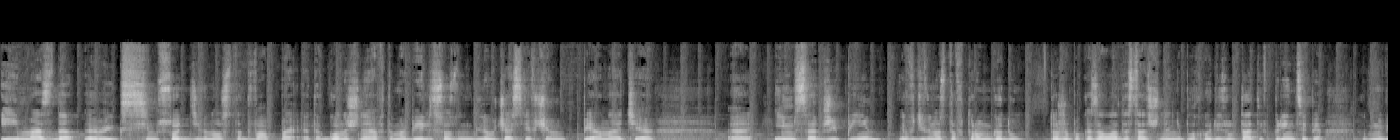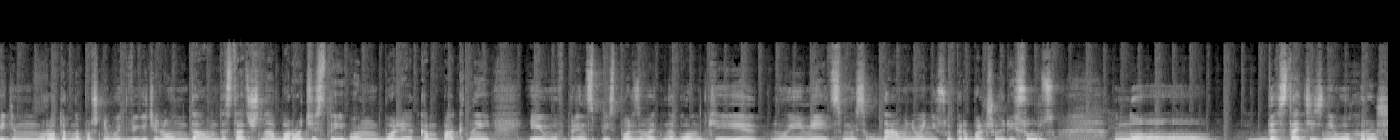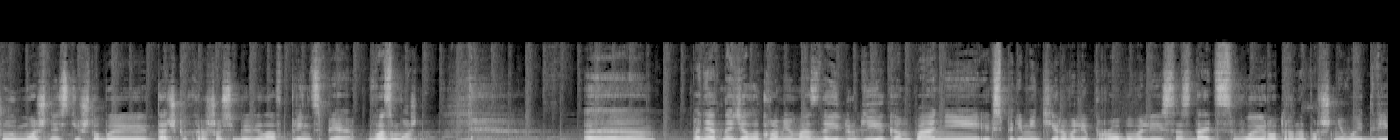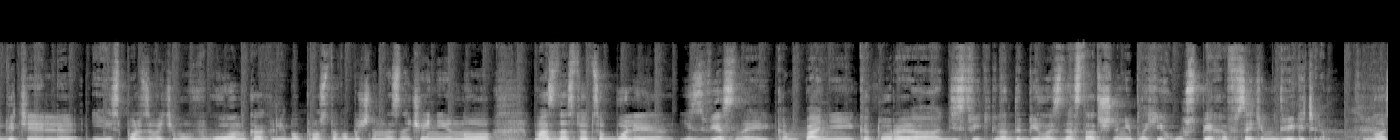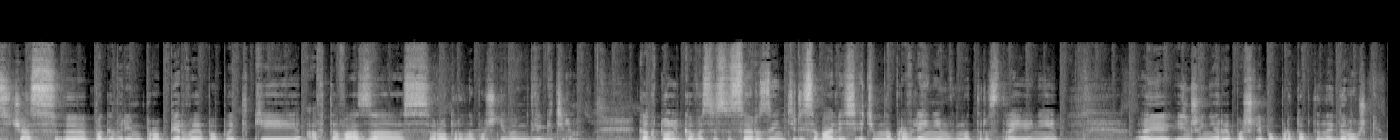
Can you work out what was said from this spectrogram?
и Mazda RX 792P. Это гоночный автомобиль, созданный для участия в чемпионате э, IMSA GP в 92 году. Тоже показала достаточно неплохой результат. И в принципе, как мы видим, роторно-поршневой двигатель, он, да, он достаточно оборотистый, он более компактный, и его, в принципе, использовать на гонке, ну, имеет смысл. Да, у него не супер большой ресурс, но достать из него хорошую мощность и чтобы тачка хорошо себя вела, в принципе, возможно. Э, понятное дело, кроме Mazda и другие компании экспериментировали, пробовали создать свой роторно-поршневой двигатель и использовать его в гонках, либо просто в обычном назначении, но Mazda остается более известной компанией, которая действительно добилась достаточно неплохих успехов с этим двигателем. Ну а сейчас э, поговорим про первые попытки АвтоВАЗа с роторно-поршневым двигателем. Как только в СССР заинтересовались этим направлением в моторостроении, э, инженеры пошли по протоптанной дорожке.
